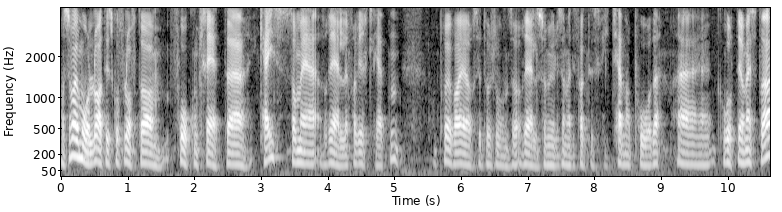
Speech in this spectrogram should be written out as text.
Og Så var målet at de skulle få lov til å få konkrete case som er reelle fra virkeligheten. Prøve å gjøre situasjonen så reell som mulig, sånn at de faktisk fikk kjenne på det. Eh, hvor godt det er å mestre,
